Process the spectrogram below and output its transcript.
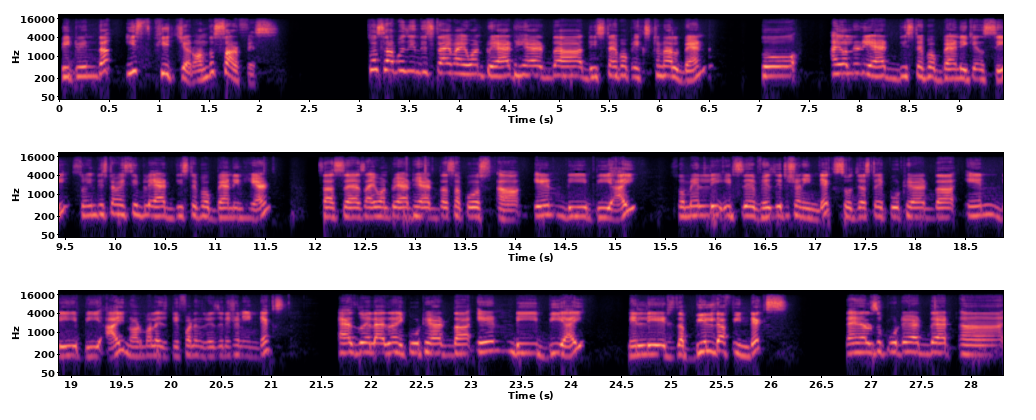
between the each feature on the surface. So suppose in this time I want to add here the this type of external band. So I already add this type of band you can see. So in this time I simply add this type of band in here. Such as I want to add here the suppose uh, NDVI so mainly it's a vegetation index. So just I put here the NDVI, normalized difference vegetation index, as well as I put here the NDBI, mainly it's the build-up index. Then I also put here that uh,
